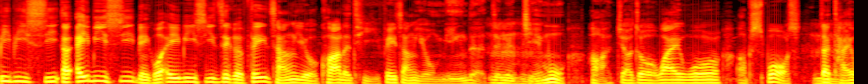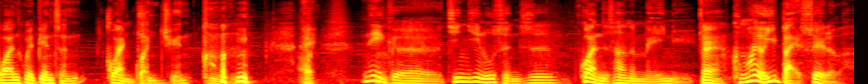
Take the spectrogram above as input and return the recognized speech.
BBC 呃 ABC 美国 ABC 这个非常有 quality 非常有名的这个节目哈、叫做 Wide World of Sports，在台湾会变成冠军。冠军，哎，那个金金芦笋汁罐子上的美女，对。恐怕有一百岁了吧？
